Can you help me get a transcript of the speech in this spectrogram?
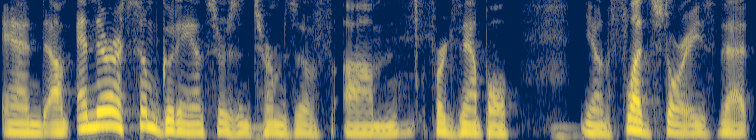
and um, and there are some good answers in terms of, um, for example, you know, the flood stories that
